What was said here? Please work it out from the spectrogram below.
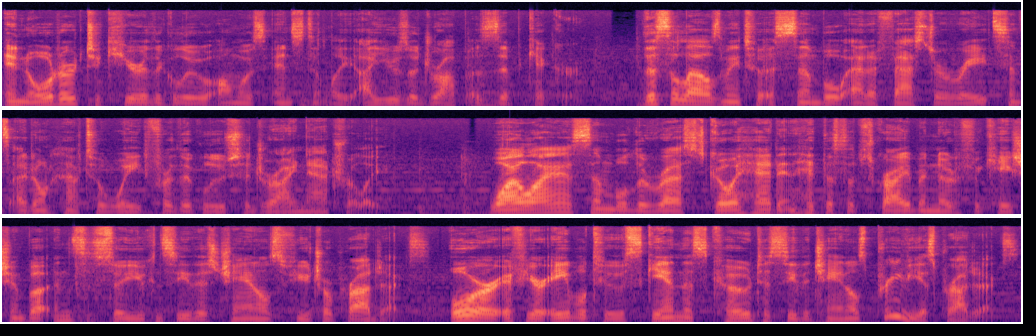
In order to cure the glue almost instantly, I use a drop of zip kicker. This allows me to assemble at a faster rate since I don't have to wait for the glue to dry naturally. While I assemble the rest, go ahead and hit the subscribe and notification buttons so you can see this channel's future projects. Or if you're able to, scan this code to see the channel's previous projects.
